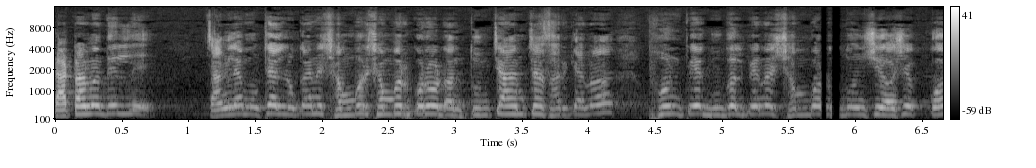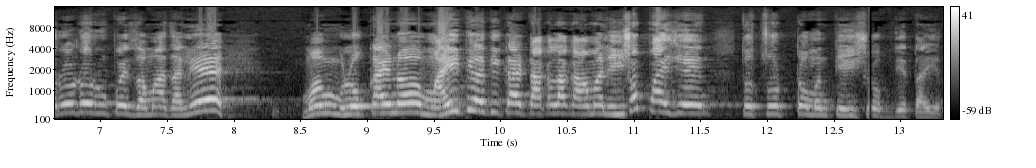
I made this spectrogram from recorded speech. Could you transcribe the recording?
टाटानं दिले. चांगल्या मोठ्या लोकांनी शंभर शंभर करोड आणि तुमच्या आमच्या सारख्यानं फोन पे गुगल पेनं शंभर दोनशे असे करोडो रुपये जमा झाले. मग लोकांना माहिती अधिकार टाकला का आम्हाला हिशोब पाहिजे? तो चोट्ट म्हणते हिशोब देता येत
